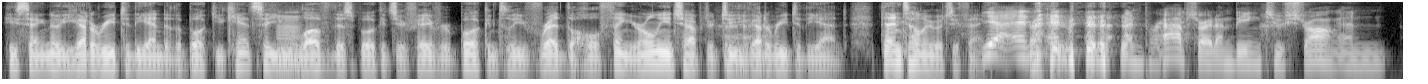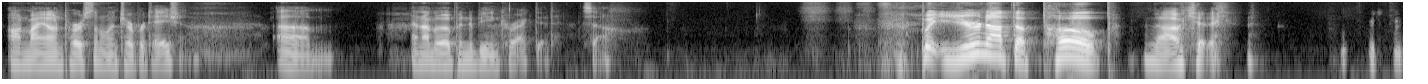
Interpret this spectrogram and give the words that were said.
he's saying, no, you got to read to the end of the book. You can't say you mm. love this book, it's your favorite book until you've read the whole thing. You're only in chapter 2. You got to read to the end. Then tell me what you think. Yeah, and, right? and, and, and, perhaps, right, I'm being too strong and on my own personal interpretation. Um, and I'm open to being corrected. So. But you're not the Pope. No, I'm kidding.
